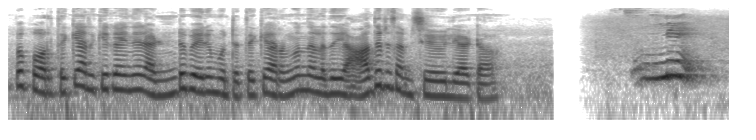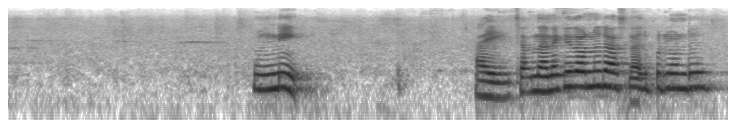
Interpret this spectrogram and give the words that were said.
ഇപ്പോൾ പുറത്തേക്ക് ഇറക്കി കഴിഞ്ഞാൽ രണ്ടുപേരും മുറ്റത്തേക്ക് ഇറങ്ങും എന്നുള്ളത് യാതൊരു സംശയവും ഇല്ല കേട്ടോ ഉണ്ണി. ഐ ചന്ദനക്ക് തോന്നുന്നു രാസനാരിപ്പൊടി കൊണ്ട്. ആ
